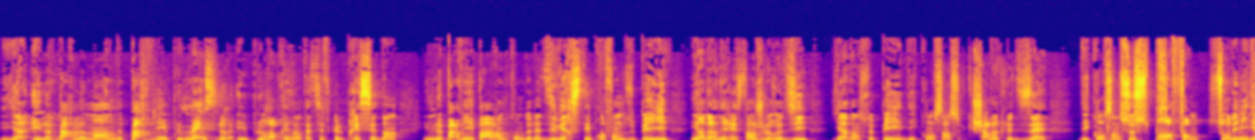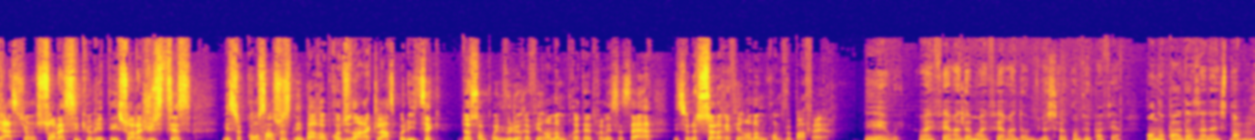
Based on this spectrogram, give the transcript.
il y a, et le Parlement ne parvient plus, même s'il est plus représentatif que le précédent, il ne parvient pas à rendre compte de la diversité profonde du pays. Et en dernier instant, je le redis, il y a dans ce pays des consensus, Charlotte le disait, des consensus profonds sur l'immigration, sur la sécurité, sur la justice, mais ce consensus n'est pas reproduit dans la classe politique. De son point de vue, le référendum pourrait être nécessaire, mais c'est le seul référendum qu'on ne veut pas faire. Eh oui, référendum, référendum, le seul qu'on ne veut pas faire. On en parle dans un instant. Mhm.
